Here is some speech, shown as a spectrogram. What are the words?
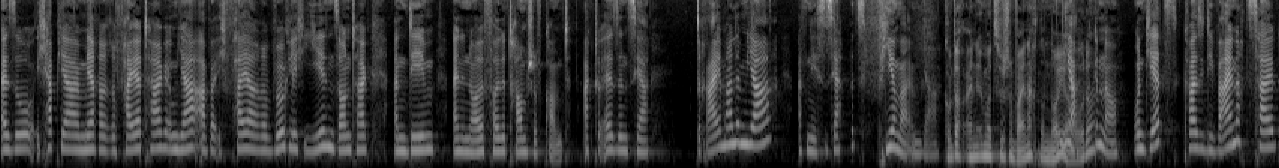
also ich habe ja mehrere Feiertage im Jahr, aber ich feiere wirklich jeden Sonntag, an dem eine neue Folge Traumschiff kommt. Aktuell sind es ja dreimal im Jahr, ab nächstes Jahr wird es viermal im Jahr. Kommt doch eine immer zwischen Weihnachten und Neujahr, ja, oder? genau. Und jetzt quasi die Weihnachtszeit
